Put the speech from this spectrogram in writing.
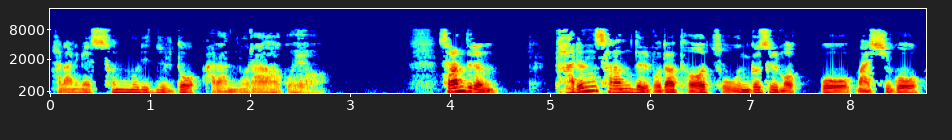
하나님의 선물인 줄도 알았노라고요. 사람들은 다른 사람들보다 더 좋은 것을 먹고 마시고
